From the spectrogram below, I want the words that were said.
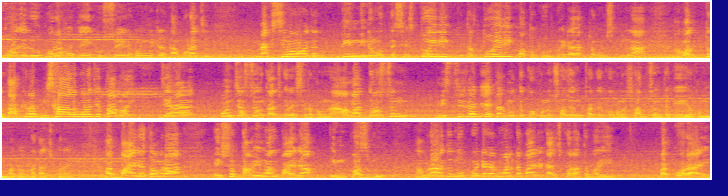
দু হাজারের উপরে হয়তো একুশশো এরকম মিটার কাপড় আছে। ম্যাক্সিমাম হয়তো তিন দিনের মধ্যে শেষ। তৈরি, তা তৈরি কত করব? এটা একটা মুশকিল না? আমাদের তো কারখানা বিশাল বড় যে তা নয় যে হ্যাঁ পঞ্চাশ জন কাজ করে সেরকম না। আমার দশজন মিস্ত্রি থাকে, তার মধ্যে কখনো ছজন থাকে, কখনো সাতজন থেকে এরকমভাবে আমরা কাজ করাই। আর বাইরে তো আমরা এইসব দামি মাল বাইরে ইম্পসিবল আমরা হয়তো নব্বই টাকার মালটা বাইরে কাজ করাতে পারি বা করাই।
